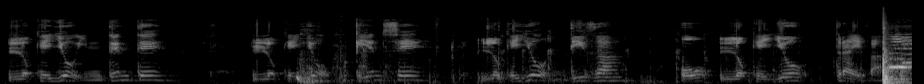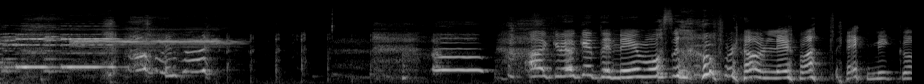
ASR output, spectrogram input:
lo que yo intente? ¿Lo que yo piense? ¿Lo que yo diga? ¿O lo que yo traiga? Ah, creo que tenemos un problema técnico.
